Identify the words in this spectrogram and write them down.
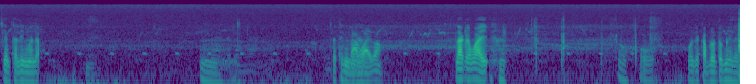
เตรียมสลิงมาแล้วอืมจะถึงอยู่ลากไหวแล้วเปล่าลากก็ไหวโอ้โหโหจะกลับรถตรงนี้เลย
